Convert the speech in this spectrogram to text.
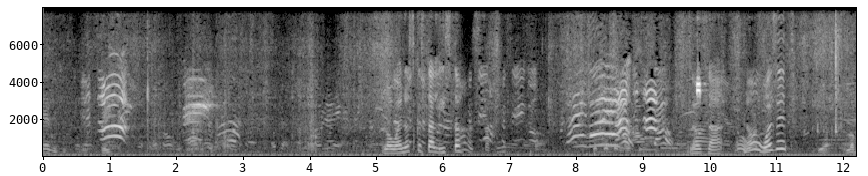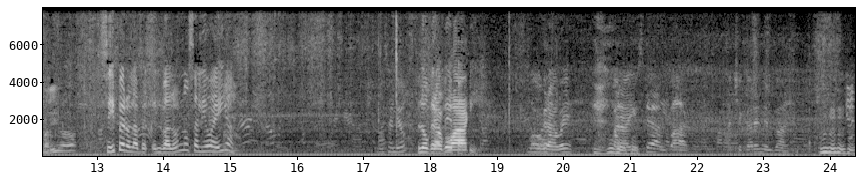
es difícil. Lo bueno es que está listo. No, it's not. No, it wasn't. Ya, es la amarilla, ¿no? Sí, pero la- el balón no salió a ella. ¿No salió? Lo grabé, papi. Lo grabé para irte al bar, a checar en el bar.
